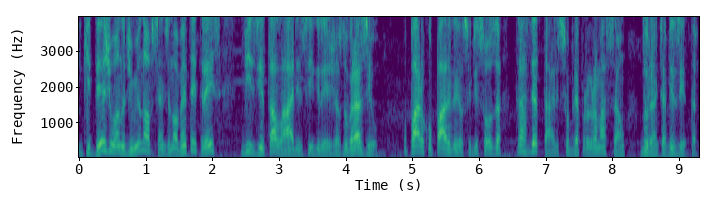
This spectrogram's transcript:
e que desde o ano de 1993 visita lares e igrejas do Brasil. O pároco Padre Neuci de Souza traz detalhes sobre a programação durante a visita.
